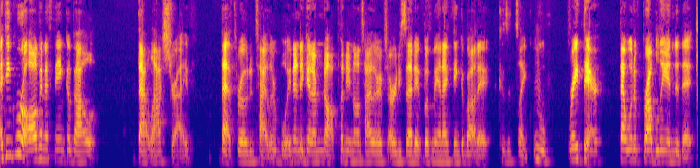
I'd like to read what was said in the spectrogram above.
I think we're all going to think about that last drive that throw to Tyler Boyd. And again, I'm not putting on Tyler. I've already said it, but man, I think about it because it's like, ooh, right there. That would have probably ended it.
